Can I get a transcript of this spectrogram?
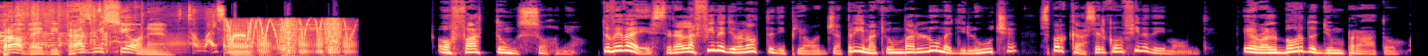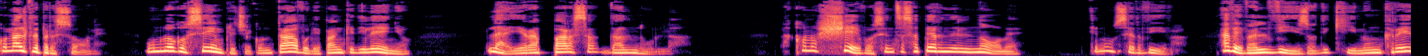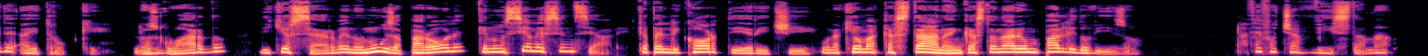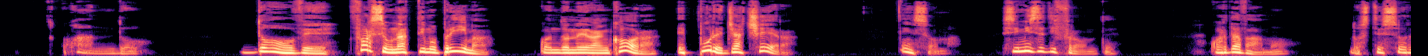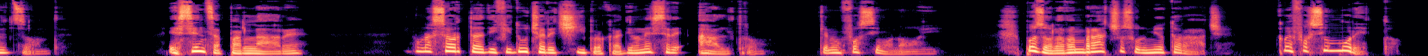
Prove di trasmissione. Ho fatto un sogno. Doveva essere alla fine di una notte di pioggia, prima che un barlume di luce sporcasse il confine dei monti. Ero al bordo di un prato, con altre persone. Un luogo semplice, con tavoli e panche di legno. Lei era apparsa dal nulla. La conoscevo senza saperne il nome, che non serviva. Aveva il viso di chi non crede ai trucchi lo sguardo di chi osserva e non usa parole che non siano essenziali. Capelli corti e ricci, una chioma castana a incastonare un pallido viso. L'avevo già vista, ma quando? Dove? Forse un attimo prima, quando non era ancora, eppure già c'era. Insomma, si mise di fronte. Guardavamo lo stesso orizzonte e senza parlare, una sorta di fiducia reciproca di non essere altro che non fossimo noi. Posò l'avambraccio sul mio torace, come fosse un muretto.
